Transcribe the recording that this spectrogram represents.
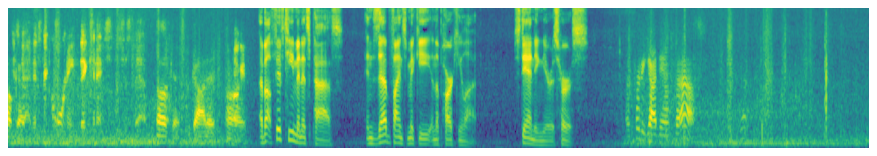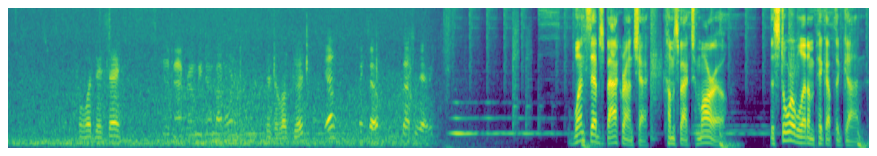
Okay. Is bad. It's recording. The connection is just bad. Okay, got it. All right. About 15 minutes pass, and Zebb finds Mickey in the parking lot, standing near his hearse. That's pretty goddamn fast. So what'd they say? Good background we done by morning. Did it look good? Yeah, I think so. It's Not too heavy. Once Zebb's background check comes back tomorrow, the store will let him pick up the gun.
